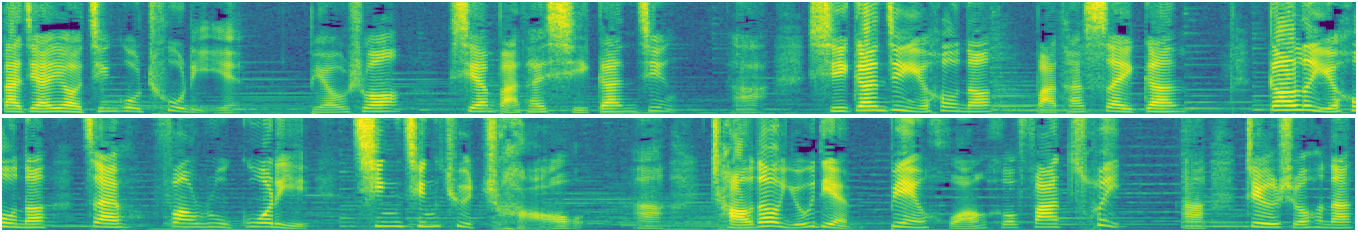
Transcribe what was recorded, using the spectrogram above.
大家要经过处理，比如说先把它洗干净啊，洗干净以后呢，把它晒干，干了以后呢，再放入锅里轻轻去炒。啊，炒到有点变黄和发脆啊，这个时候呢，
